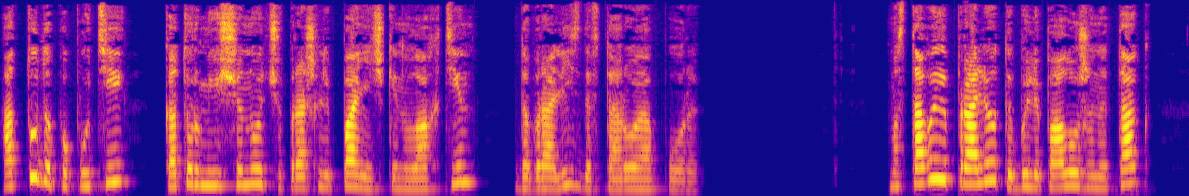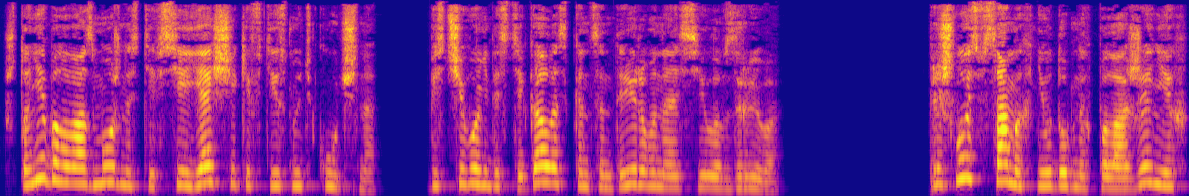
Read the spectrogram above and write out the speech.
Оттуда по пути, которым еще ночью прошли Паничкин и Лахтин, добрались до второй опоры. Мостовые пролеты были положены так, что не было возможности все ящики втиснуть кучно, без чего не достигалась концентрированная сила взрыва. Пришлось в самых неудобных положениях,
